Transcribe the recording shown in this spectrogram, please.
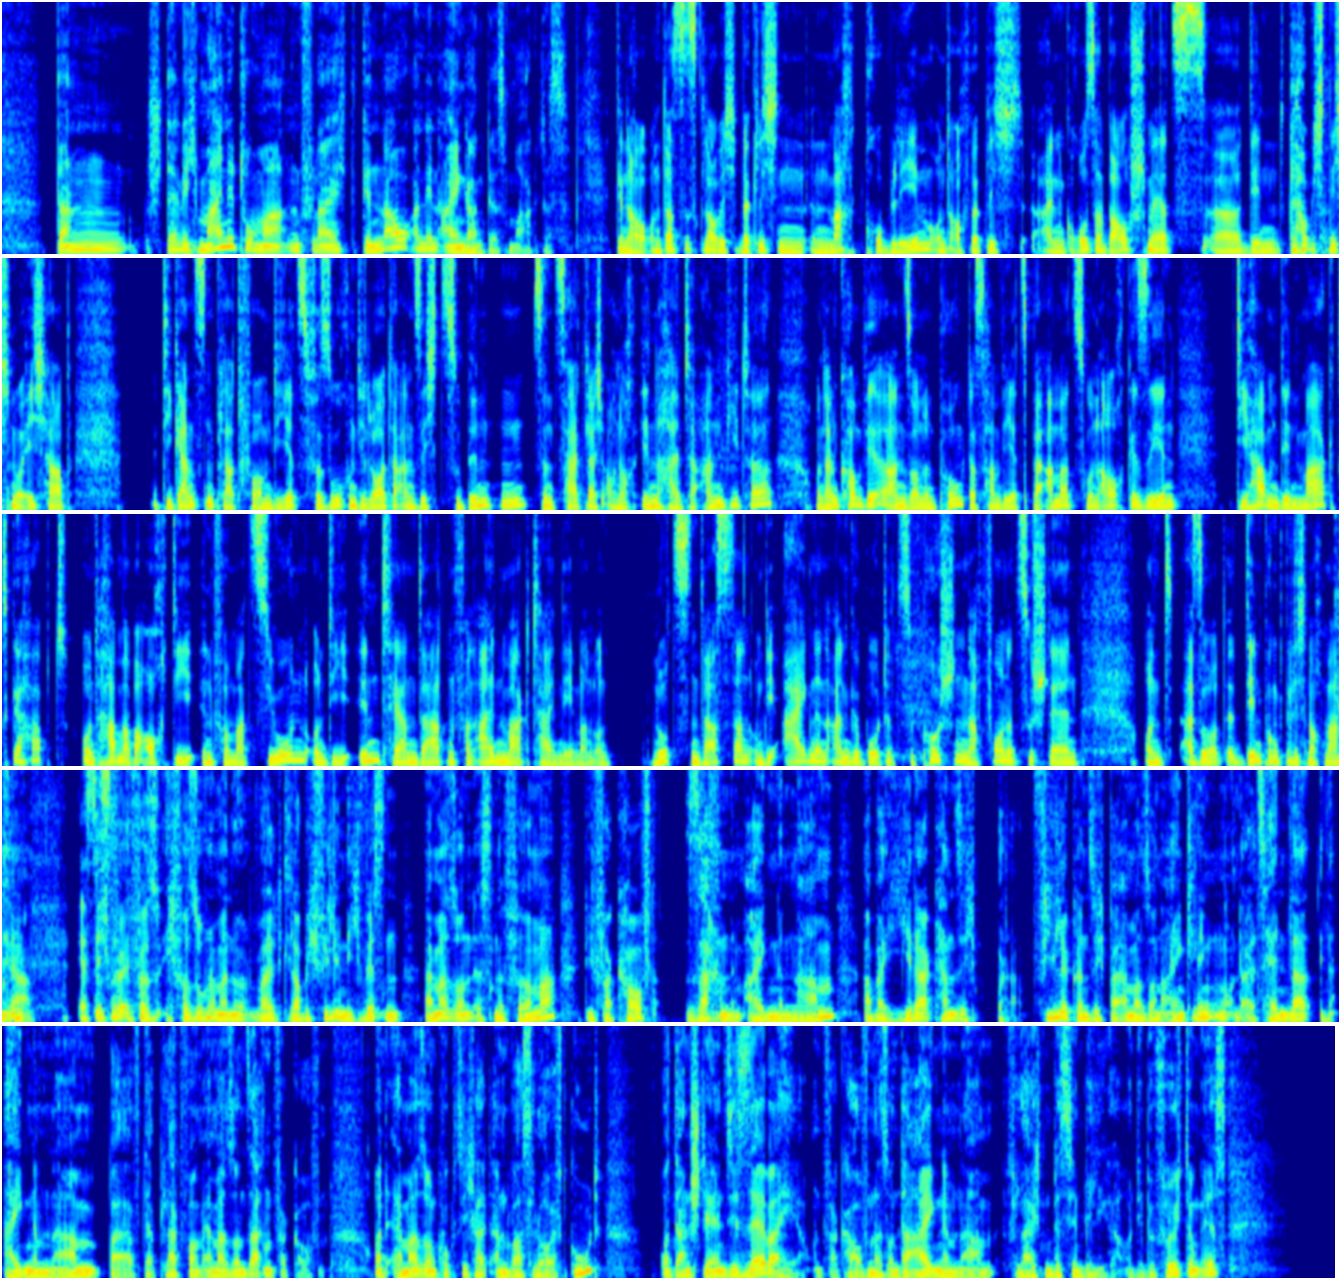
dann stelle ich meine Tomaten vielleicht genau an den Eingang des Marktes. Genau, und das ist, glaube ich, wirklich ein, ein Machtproblem und auch wirklich ein großer Bauchschmerz, äh, den, glaube ich, nicht nur ich habe die ganzen Plattformen, die jetzt versuchen, die Leute an sich zu binden, sind zeitgleich auch noch Inhalteanbieter. Und dann kommen wir an so einen Punkt, das haben wir jetzt bei Amazon auch gesehen, die haben den Markt gehabt und haben aber auch die Informationen und die internen Daten von allen Marktteilnehmern und nutzen das dann, um die eigenen Angebote zu pushen, nach vorne zu stellen. Und also den Punkt will ich noch machen. Ja. ich, ich, versuche immer nur, weil, glaube ich, viele nicht wissen, Amazon ist eine Firma, die verkauft Sachen im eigenen Namen, aber jeder kann sich oder viele können sich bei Amazon einklinken und als Händler in eigenem Namen bei, auf der Plattform Amazon Sachen verkaufen. Und Amazon guckt sich halt an, was läuft gut und dann stellen sie es selber her und verkaufen das unter eigenem Namen vielleicht ein bisschen billiger. Und die Befürchtung ist,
